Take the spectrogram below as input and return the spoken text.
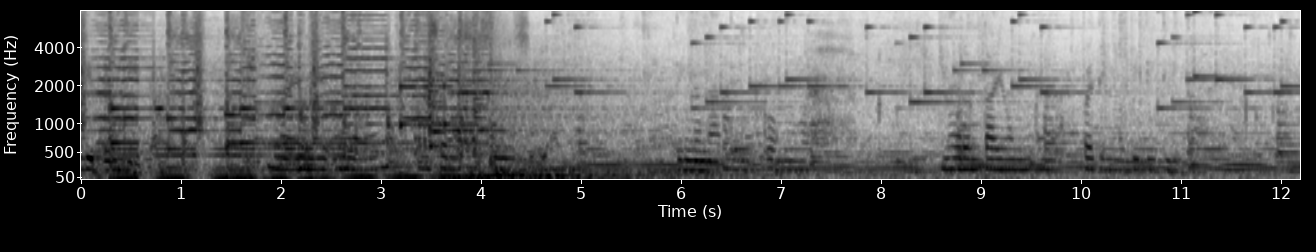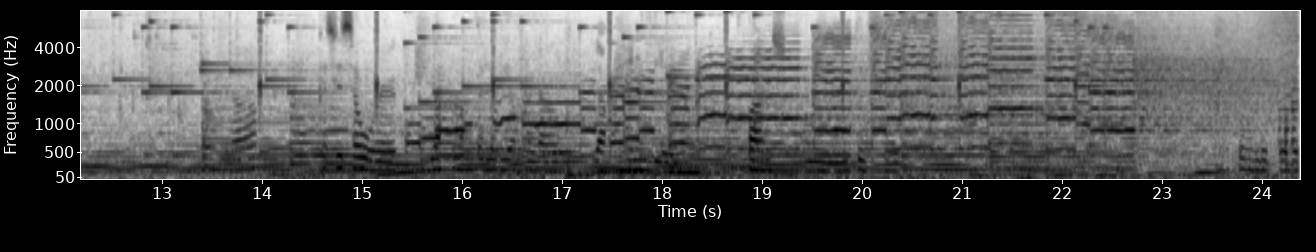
Din dito. May ano, nasa nasa sales. Tingnan natin kung meron tayong ano, pwedeng mabili dito. Black. Kasi sa work, black lang talaga yung allowed. Black and blue. Pants and t-shirt. So, hindi pwede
